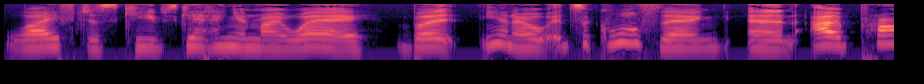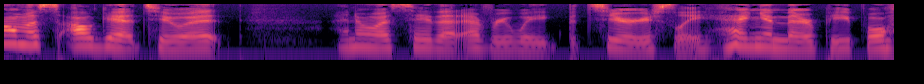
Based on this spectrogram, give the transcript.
life just keeps getting in my way. But, you know, it's a cool thing, and I promise I'll get to it. I know I say that every week, but seriously, hang in there, people.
